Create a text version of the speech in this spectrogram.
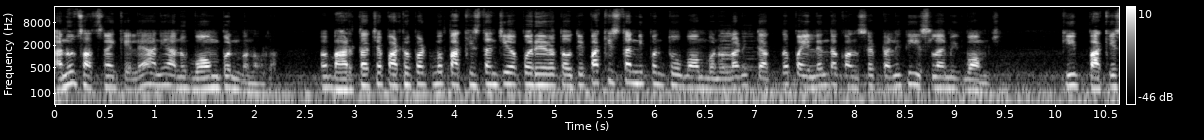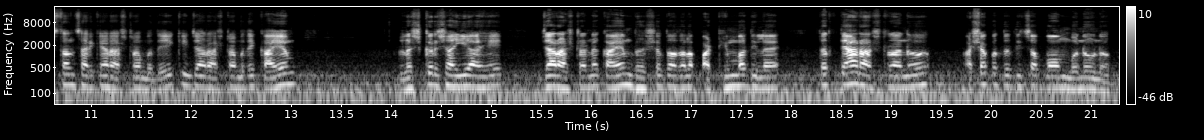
अणु चाचण्या केल्या आणि अणुबॉम्ब पण बनवला. मग भारताच्या पाठोपाठ मग पाकिस्तानची अपरिरता होती. पाकिस्ताननी पण तो बॉम्ब बनवला आणि त्यातनं पहिल्यांदा कॉन्सेप्ट आली ती इस्लामिक बॉम्बची की पाकिस्तान सारख्या राष्ट्रामध्ये की ज्या राष्ट्रामध्ये कायम लष्करशाही आहे ज्या राष्ट्रानं कायम दहशतवादाला पाठिंबा दिलाय तर त्या राष्ट्रानं अशा पद्धतीचा बॉम्ब बनवणं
